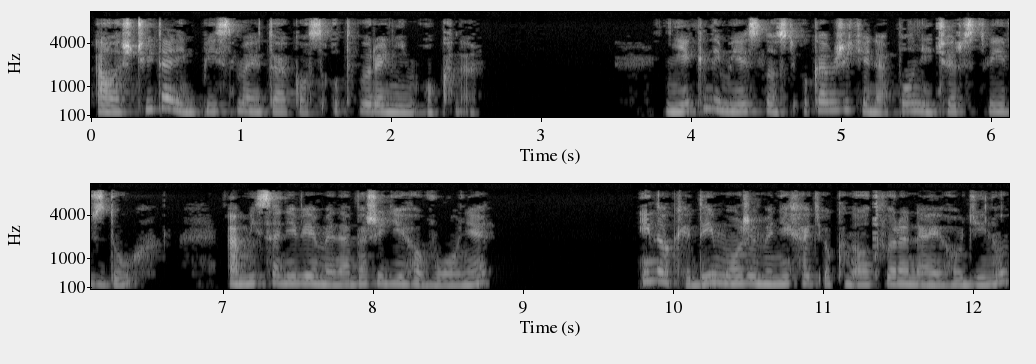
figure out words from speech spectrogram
Ale s čítaním písma je to ako s otvorením okna. Niekedy miestnosť okamžite naplní čerstvý vzduch a my sa nevieme nabažiť jeho vône, inokedy môžeme nechať okno otvorené aj hodinu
